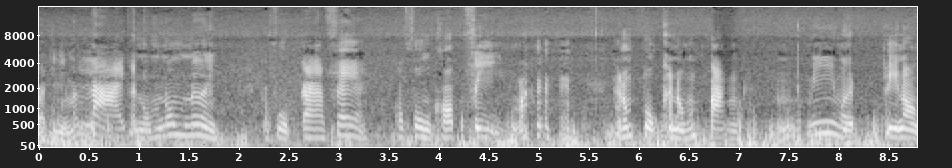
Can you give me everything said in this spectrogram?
บัดทีนี้มันหลายขนมนมเนยกาแฟกกาแฟกาแฟคอฟฟี่ ขนมปกขนมปัง มีเหมิดพี่น้อง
